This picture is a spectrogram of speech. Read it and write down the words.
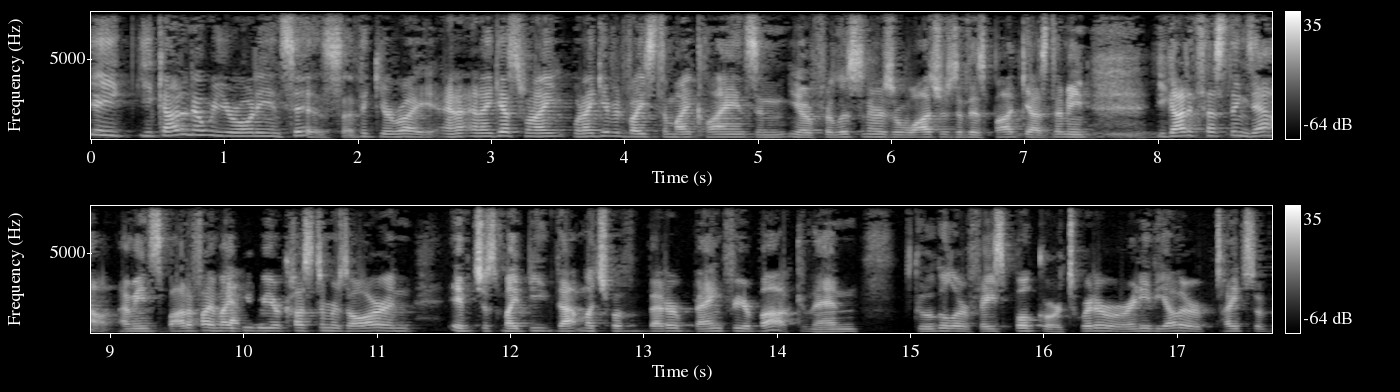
yeah, you, you got to know where your audience is. I think you're right, and and I guess when I when I give advice to my clients and you know for listeners or watchers of this podcast, I mean, you got to test things out. I mean, Spotify might yeah. be where your customers are, and it just might be that much of a better bang for your buck than Google or Facebook or Twitter or any of the other types of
